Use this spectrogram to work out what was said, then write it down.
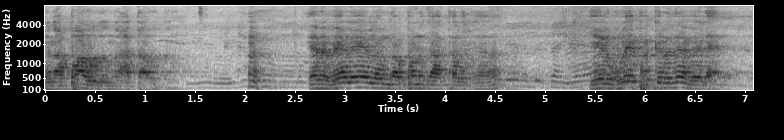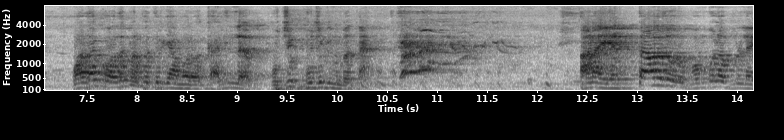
எங்க அப்பாவுக்கு எங்க ஆத்தாவுக்கு வேற வேலையே இல்லை உங்க அப்பனுக்கு ஆத்தாளுக்கு ஏழு பிள்ளைய பெக்கிறதே வேலை. வதக்கு வதக்கு பெற்றிருக்காம களி கல்ல புச்சுக்கு புச்சுக்குன்னு பார்த்தேன். ஆனா எட்டாவது ஒரு பொம்பளை பிள்ளை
